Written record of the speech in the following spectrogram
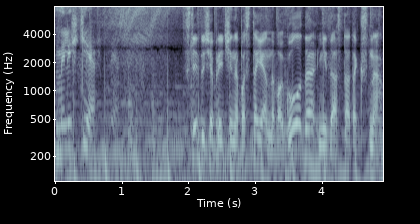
Налегке. Следующая причина постоянного голода – недостаток сна.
